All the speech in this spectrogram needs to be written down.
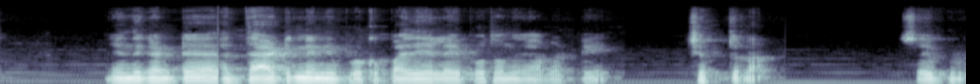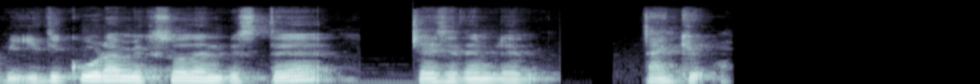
ఎందుకంటే దాటి నేను ఇప్పుడు ఒక పదేళ్ళు అయిపోతుంది కాబట్టి చెప్తున్నా. సో ఇప్పుడు ఇది కూడా మీకు సోదనిపిస్తే చేసేదేం లేదు. Thank you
